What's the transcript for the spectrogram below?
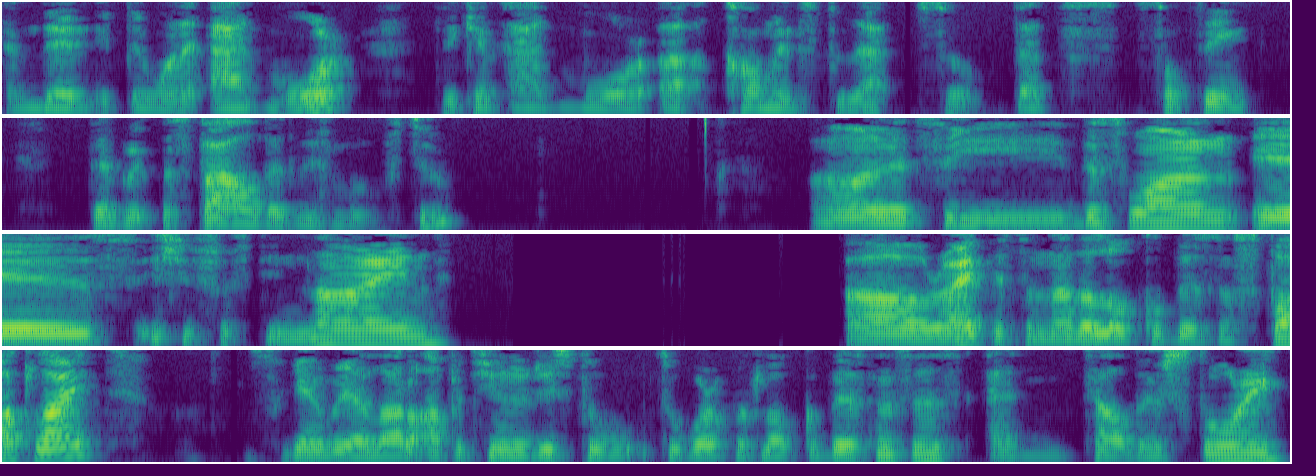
and then if they want to add more they can add more uh, comments to that so that's something that we, the style that we've moved to uh, let's see. This one is issue 59. All right, it's another local business spotlight. So again, we have a lot of opportunities to, to work with local businesses and tell their story.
